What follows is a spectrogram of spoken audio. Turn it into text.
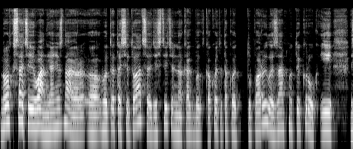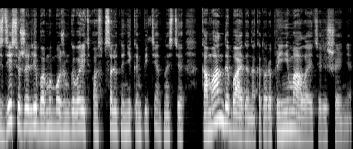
Ну вот, кстати, Иван, я не знаю, э, вот эта ситуация действительно как бы какой-то такой тупорылый замкнутый круг. И здесь уже либо мы можем говорить о абсолютной некомпетентности команды Байдена, которая принимала эти решения,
